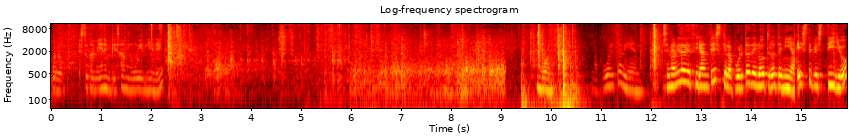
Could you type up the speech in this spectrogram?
Bueno, esto también empieza muy bien, ¿eh? Bueno, la puerta bien se me ha olvidado decir antes que la puerta del otro tenía este pestillo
